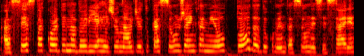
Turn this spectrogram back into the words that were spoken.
A sexta Coordenadoria Regional de Educação já encaminhou toda a documentação necessária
